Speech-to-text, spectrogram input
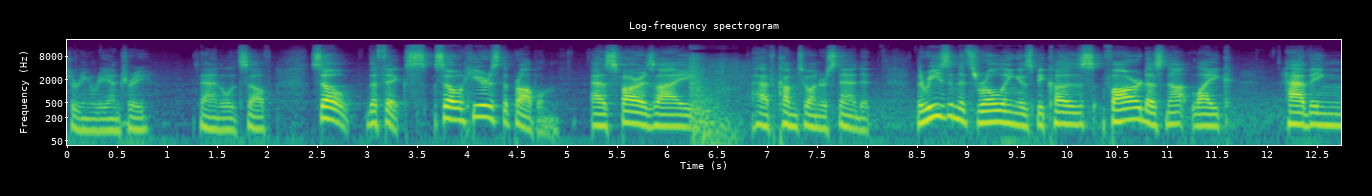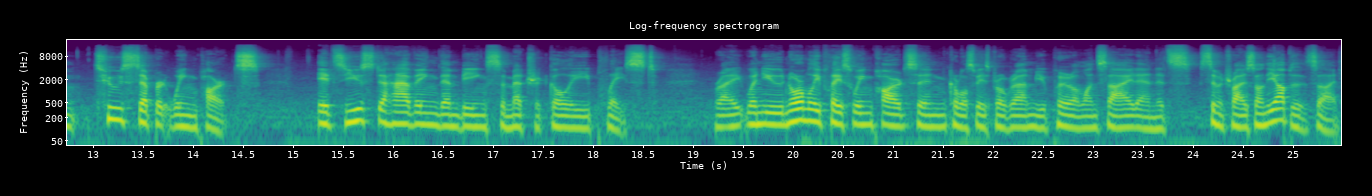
during reentry to handle itself. So, the fix. So here's the problem, as far as I have come to understand it. The reason it's rolling is because FAR does not like having two separate wing parts. It's used to having them being symmetrically placed, right? When you normally place wing parts in Kerbal Space Program, you put it on one side and it's symmetrized on the opposite side.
